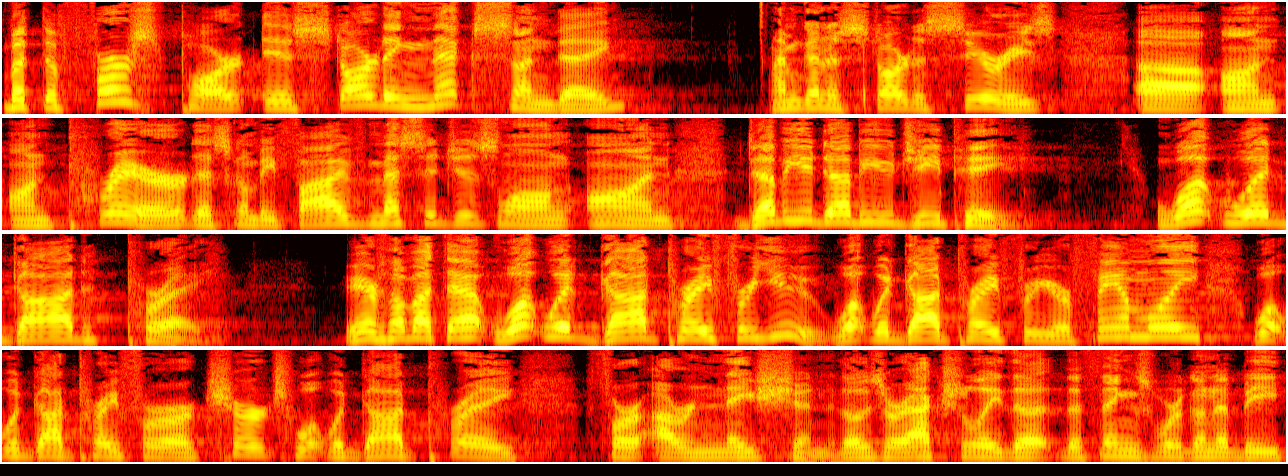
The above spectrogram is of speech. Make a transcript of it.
But the first part is starting next Sunday. I'm going to start a series uh, on on prayer that's going to be five messages long on WWGP. What would God pray? Have You ever thought about that? What would God pray for you? What would God pray for your family? What would God pray for our church? What would God pray for our nation? Those are actually the, the things we're going to be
